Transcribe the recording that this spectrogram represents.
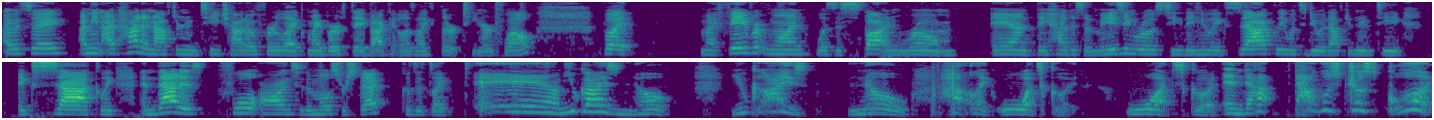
I would say. I mean, I've had an afternoon tea Chado for like my birthday back. It was like thirteen or twelve, but my favorite one was this spot in Rome and they had this amazing rose tea. They knew exactly what to do with afternoon tea. Exactly. And that is full on to the most respect because it's like, damn, you guys know. You guys know how like what's good. What's good. And that that was just good.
